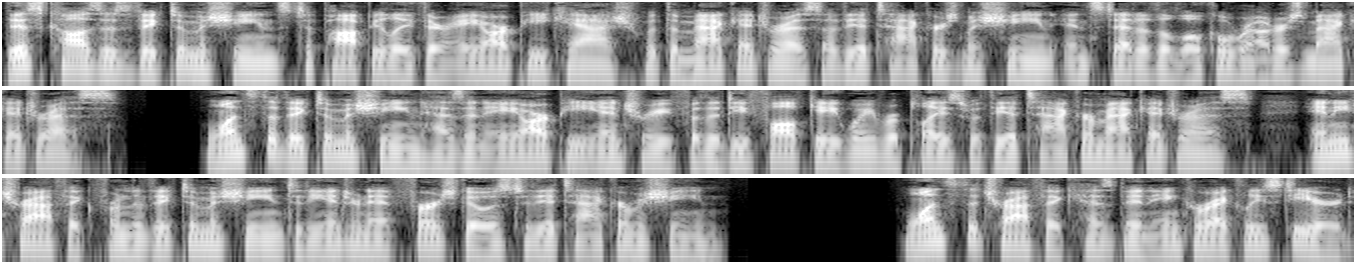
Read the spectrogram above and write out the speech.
This causes victim machines to populate their ARP cache with the MAC address of the attacker's machine instead of the local router's MAC address. Once the victim machine has an ARP entry for the default gateway replaced with the attacker MAC address, any traffic from the victim machine to the internet first goes to the attacker machine. Once the traffic has been incorrectly steered,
